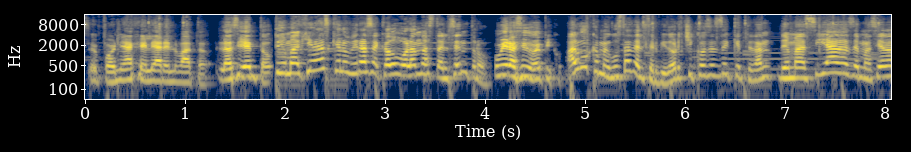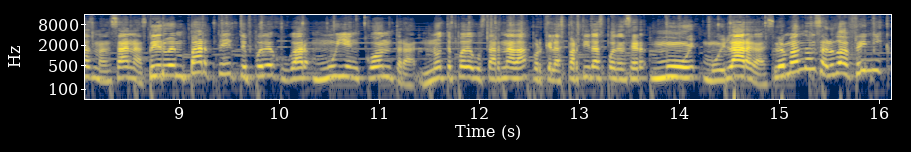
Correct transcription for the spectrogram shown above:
Se ponía a gelear el vato. Lo siento. ¿Te imaginas que lo hubiera sacado volando hasta el centro? Hubiera sido épico. Algo que me gusta del servidor, chicos, es de que te dan demasiadas, demasiadas manzanas. Pero en parte te puede jugar muy en contra. No te puede gustar nada porque las partidas pueden ser muy, muy largas. Le mando un saludo a Fenix.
